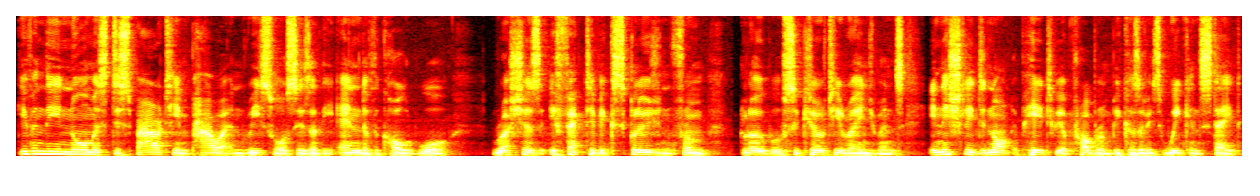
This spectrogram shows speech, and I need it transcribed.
Given the enormous disparity in power and resources at the end of the Cold War, Russia's effective exclusion from global security arrangements initially did not appear to be a problem because of its weakened state.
